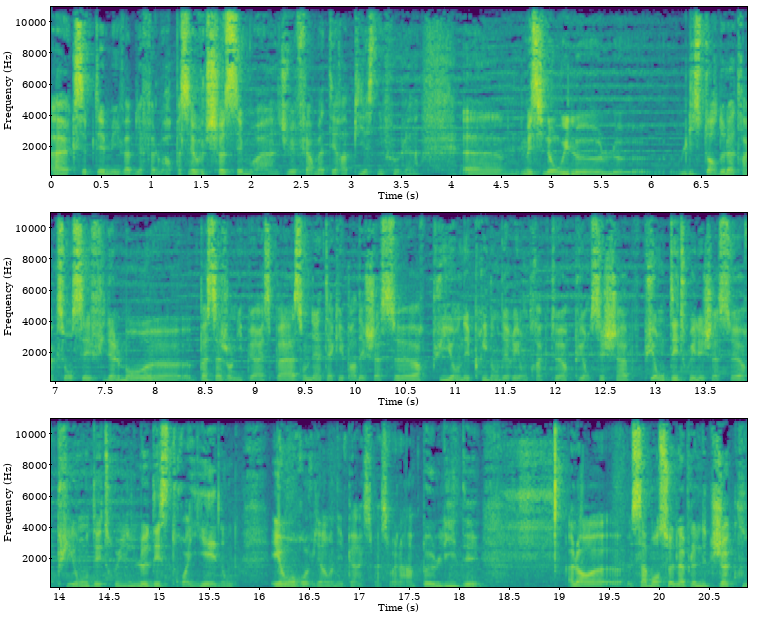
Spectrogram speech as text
à, accepter, mais il va bien falloir passer à autre chose, c'est moi. Hein. Je vais faire ma thérapie à ce niveau-là. mais sinon, oui, le, l'histoire de l'attraction, c'est finalement euh, passage en hyperespace, on est attaqué par des chasseurs, puis on est pris dans des rayons tracteurs, puis on s'échappe, puis on détruit les chasseurs, puis on détruit le destroyer, donc, et on revient en hyperespace. Voilà un peu l'idée. Alors, euh, ça mentionne la planète Jakku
